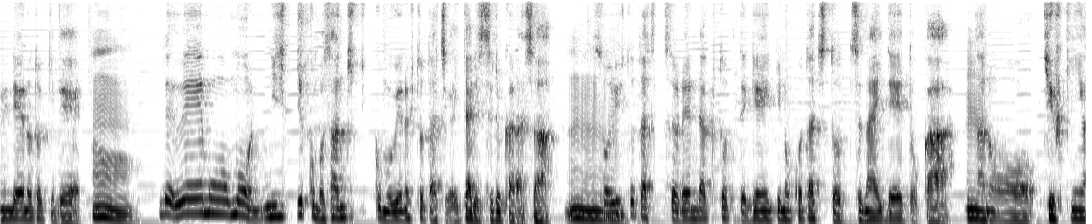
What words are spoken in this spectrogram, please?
齢の時で。うんで上ももう20個も30個も上の人たちがいたりするからさ、うんそういう人たちと連絡取って現役の子たちとつないでとか、うん。あの寄付金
